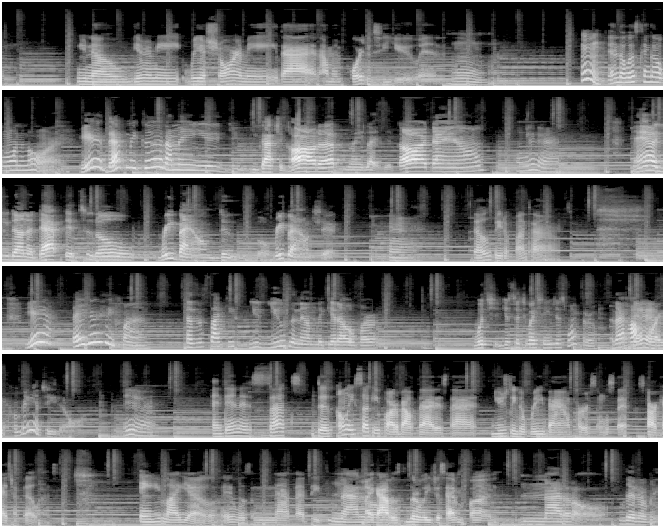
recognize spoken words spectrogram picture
you know, giving me, reassuring me that I'm important to you. And, Mm. Mm. and the list can go on and on. Yeah, definitely could. I mean, you, you you got your guard up. You ain't letting your guard down. Yeah. Now you done adapted to the old rebound dude or rebound chick. Mm. Those be the fun times. Yeah, they do be fun because it's like you you using them to get over which your situation you just went through. That Yeah. heartbreak from being cheated on. Yeah. And then it sucks. The only sucky part about that is that usually the rebound person will start catching feelings. And you like, yo, it was not that deep. Not at Like all. I was literally just having fun. not at all. Literally,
